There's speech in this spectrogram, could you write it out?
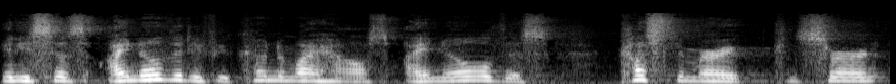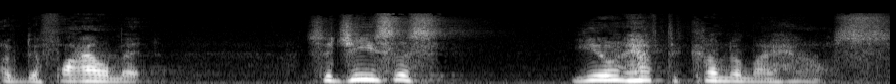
And he says, I know that if you come to my house, I know this customary concern of defilement. So, Jesus, you don't have to come to my house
